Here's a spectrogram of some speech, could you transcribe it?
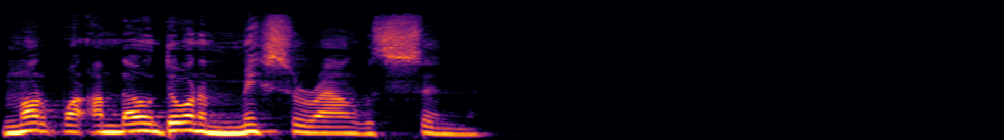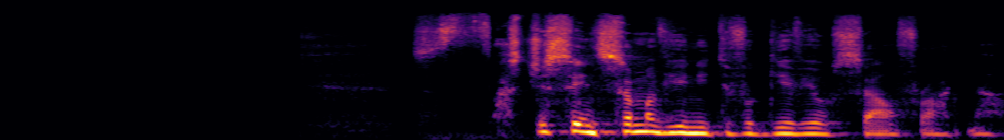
I'm not, I don't, don't want to mess around with sin. I just saying some of you need to forgive yourself right now.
